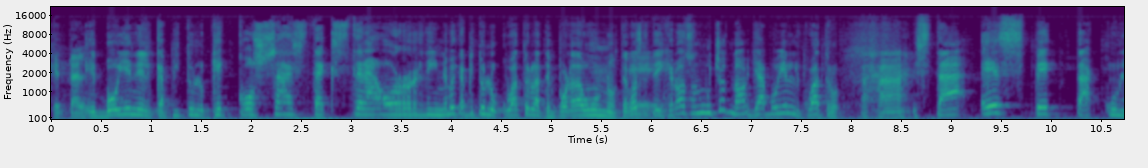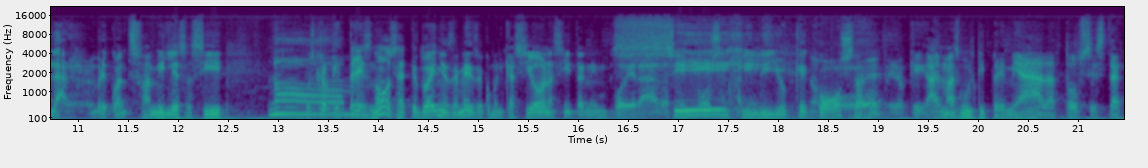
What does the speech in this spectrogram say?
¿Qué tal? Eh, voy en el capítulo, qué cosa está extraordinaria. Voy capítulo 4 de la temporada 1. ¿Te acuerdas Eh. que te dije, no, son muchos? No, ya voy en el 4. Ajá. Está espectacular. Hombre, ¿cuántas familias así? No. Pues creo que tres, ¿no? O sea, que dueñas de medios de comunicación así tan empoderadas. Sí, qué cosa. Gilillo, qué No, cosa, ¿eh? Pero que además multipremiada, todos están.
